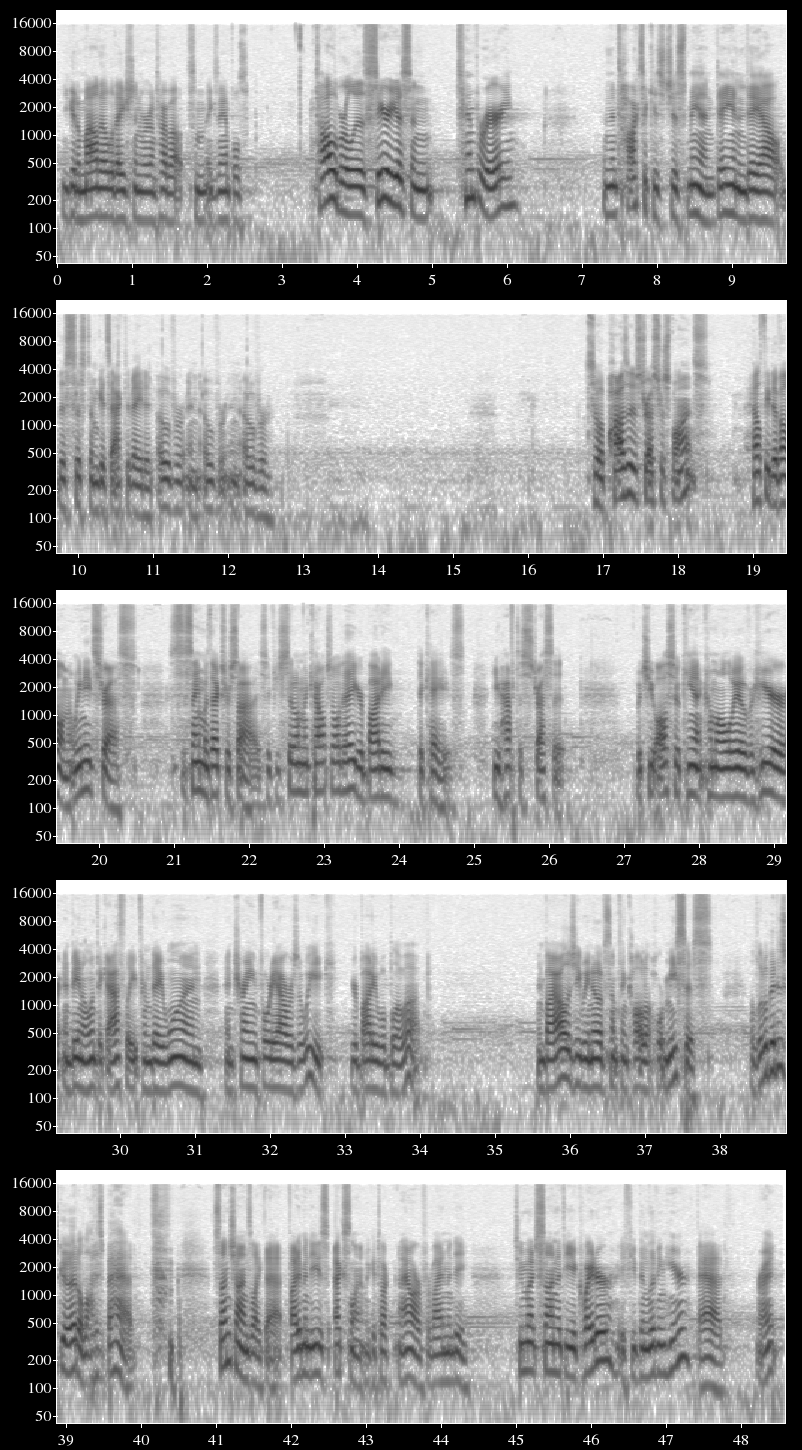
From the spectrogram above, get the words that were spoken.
You get a mild elevation. We're going to talk about some examples. Tolerable is serious and temporary. And then toxic is just, man, day in and day out, this system gets activated over and over and over. So, a positive stress response, healthy development. We need stress. It's the same with exercise. If you sit on the couch all day, your body decays. You have to stress it. But you also can't come all the way over here and be an Olympic athlete from day one and train 40 hours a week. Your body will blow up. In biology, we know of something called a hormesis. A little bit is good, a lot is bad. Sunshine's like that. Vitamin D is excellent. We could talk an hour for vitamin D. Too much sun at the equator, if you've been living here, bad, right?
